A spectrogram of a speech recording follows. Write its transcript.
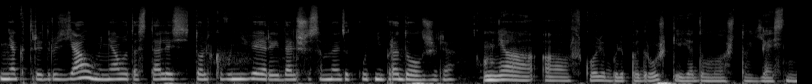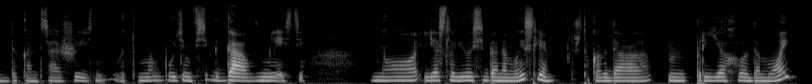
некоторые друзья у меня вот остались только в универе, и дальше со мной этот путь не продолжили. У меня э, в школе были подружки, и я думала, что я с ними до конца жизни. Вот мы будем всегда вместе. Но я словила себя на мысли, что когда приехала домой,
